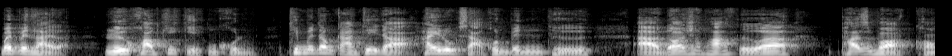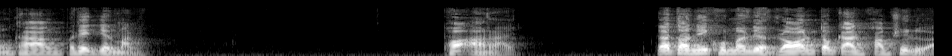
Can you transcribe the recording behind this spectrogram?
ไม่เป็นไรหรอกหรือความขี้เกียจของคุณที่ไม่ต้องการที่จะให้ลูกสาวคุณเป็นถืออดอยชพาสหรือว่าพาสปอร์ตของทางประเทศเยอรมัน เพราะอะไร แล้วตอนนี้คุณมาเดือดร้อนต้องการความช่วยเหลือ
